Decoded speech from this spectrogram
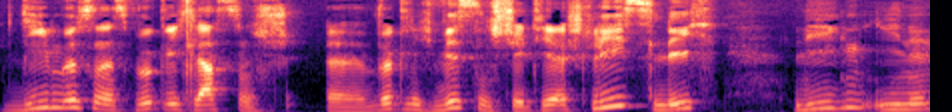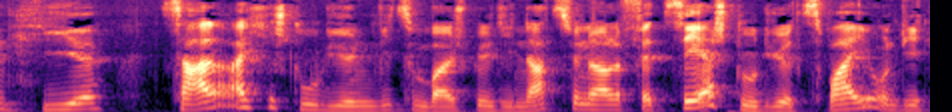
die müssen es wirklich lassen, äh, wirklich wissen, steht hier. Schließlich liegen ihnen hier zahlreiche Studien, wie zum Beispiel die Nationale Verzehrstudie 2 und die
